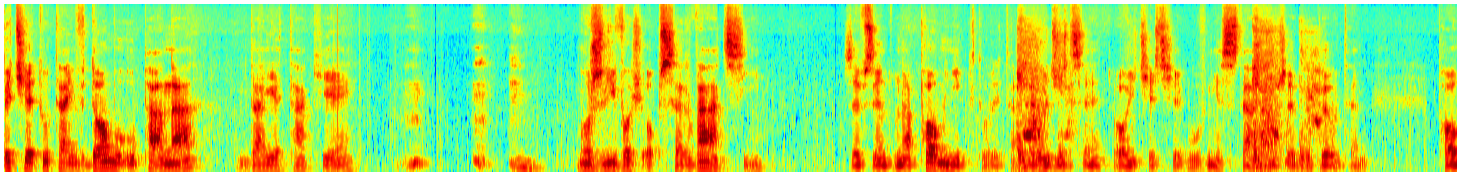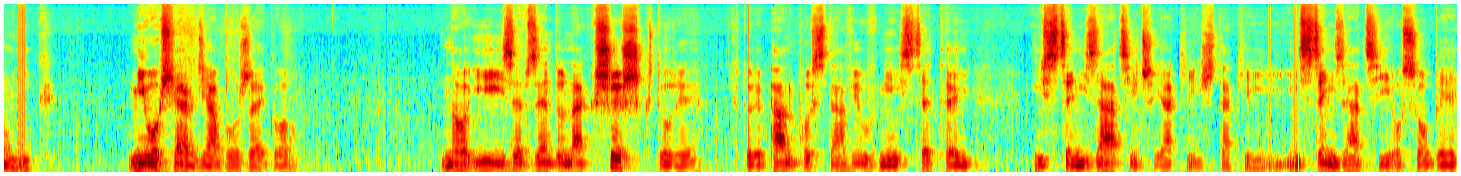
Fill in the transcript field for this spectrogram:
bycie tutaj w domu u Pana daje takie możliwość obserwacji ze względu na pomnik, który tam rodzice, ojciec się głównie starał, żeby był ten pomnik miłosierdzia Bożego. No i ze względu na krzyż, który, który Pan postawił w miejsce tej inscenizacji, czy jakiejś takiej inscenizacji osoby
